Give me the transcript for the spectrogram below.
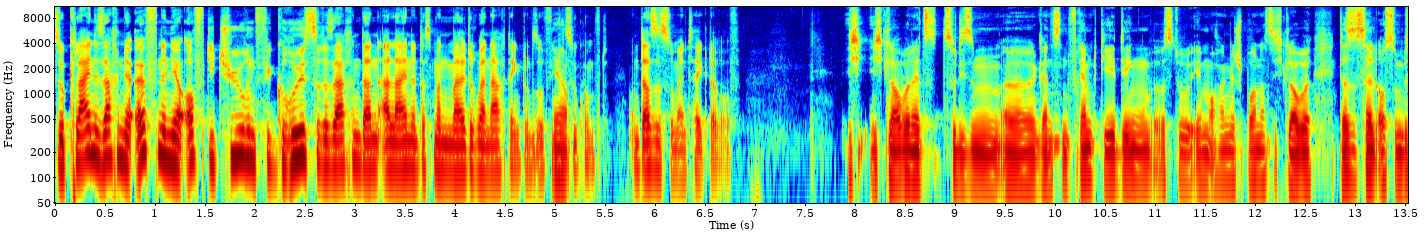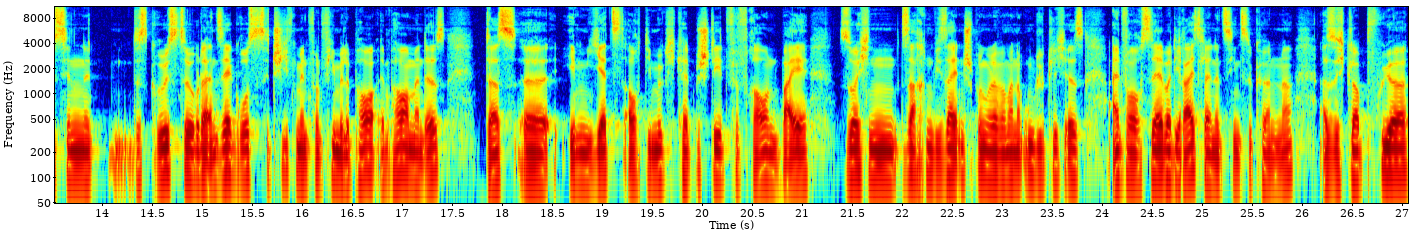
so kleine Sachen eröffnen ja oft die Türen für größere Sachen dann alleine, dass man mal drüber nachdenkt und so für Ja. die Zukunft. Und das ist so mein Take darauf. Ich, ich glaube jetzt zu diesem äh, ganzen Fremdgeh-Ding, was du eben auch angesprochen hast, ich glaube, das ist halt auch so ein bisschen ne, das größte oder ein sehr großes Achievement von Female Empower Empowerment ist, dass äh, eben jetzt auch die Möglichkeit besteht für Frauen bei solchen Sachen wie Seitensprüngen oder wenn man unglücklich ist, einfach auch selber die Reißleine ziehen zu können. Ne? Also ich glaube, früher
